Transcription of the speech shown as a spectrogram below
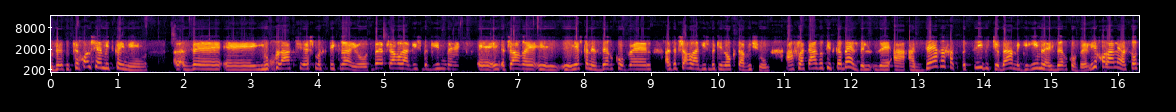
וככל שהם מתקיימים, ויוחלט שיש מספיק ראיות ואפשר להגיש בגין, אה, אפשר, אה, יש כאן הסדר כובל, אז אפשר להגיש בגינו כתב אישום. ההחלטה הזאת תתקבל, זה, זה הדרך הספציפית שבה מגיעים להסדר כובל, היא יכולה להיעשות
